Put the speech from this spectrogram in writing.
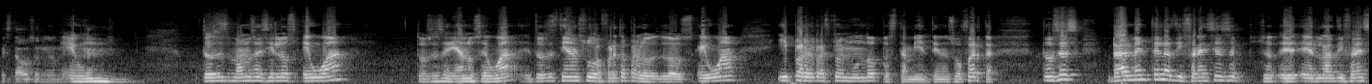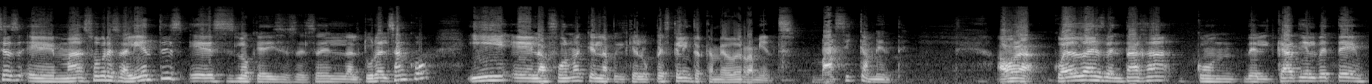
Estados Unidos Eh, mexicanos. Entonces, vamos a decir los EUA. Entonces serían los EUA. Entonces tienen su oferta para los, los EUA. Y para el resto del mundo, pues también tienen su oferta. Entonces, realmente las diferencias, eh, eh, las diferencias eh, más sobresalientes es lo que dices, es la altura del zanco y eh, la forma que, en la, que lo pesca el intercambiador de herramientas, básicamente. Ahora, ¿cuál es la desventaja con del CAD y el BT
